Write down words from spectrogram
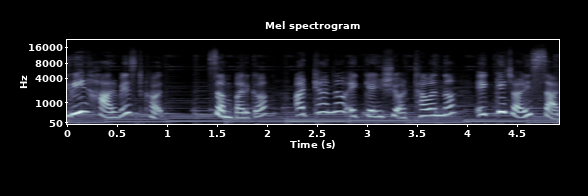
ग्रीन हार्वेस्ट खत. संपर्क अठ्ठ्याण्णव एक्क्याऐंशी अठ्ठावन्न एक्केचाळीस साठ.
